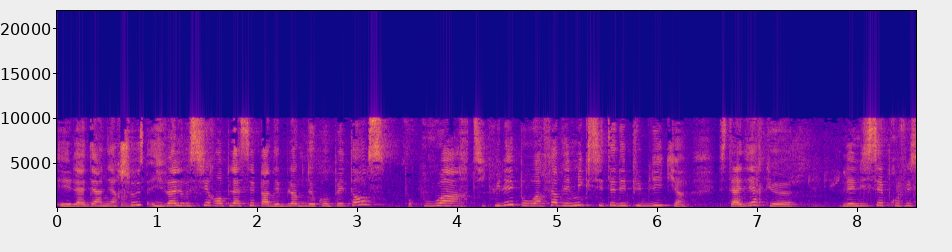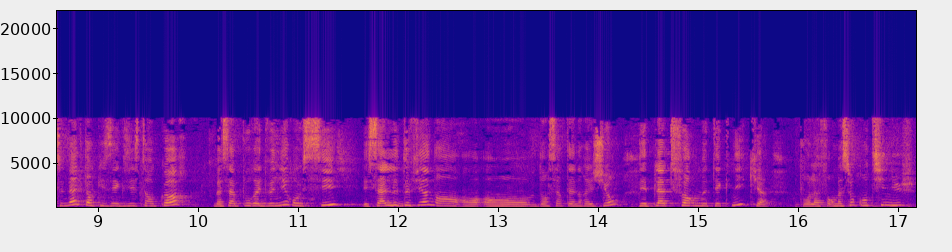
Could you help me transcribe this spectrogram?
Et la dernière chose, ils veulent aussi remplacer par des blocs de compétences pour pouvoir articuler, pouvoir faire des mixités des publics. C'est-à-dire que les lycées professionnels, tant qu'ils existent encore, ben, ça pourrait devenir aussi, et ça le devient dans, certaines régions, des plateformes techniques pour la formation continue.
